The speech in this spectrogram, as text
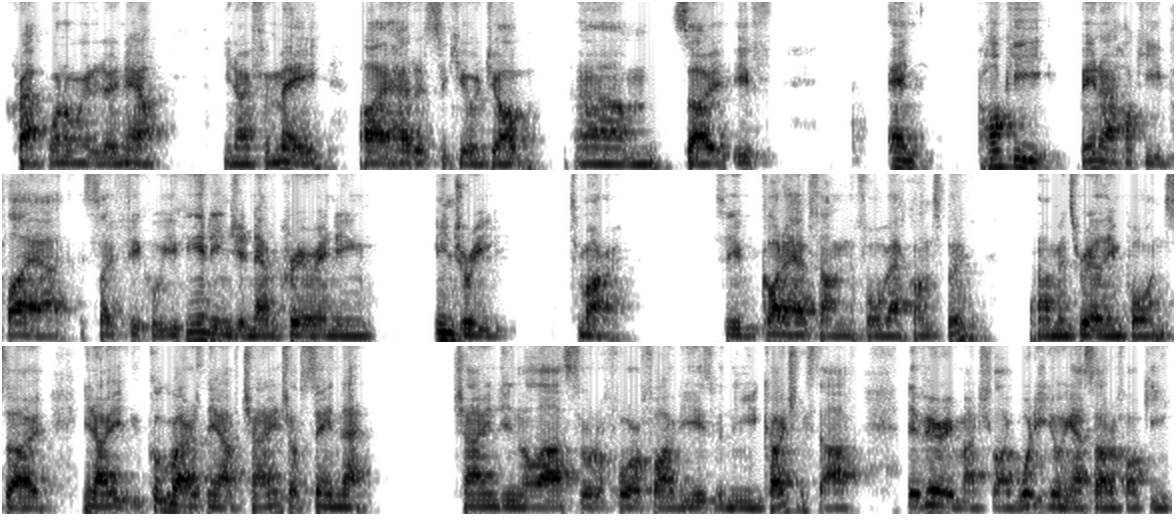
crap, what am I going to do now? You know, for me, I had a secure job. Um, so if, and hockey, being a hockey player is so fickle, you can get injured and have a career ending injury tomorrow. So you've got to have something to fall back onto. Um, it's really important. So, you know, Kookaburras now have changed. I've seen that change in the last sort of four or five years with the new coaching staff. They're very much like, what are you doing outside of hockey?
